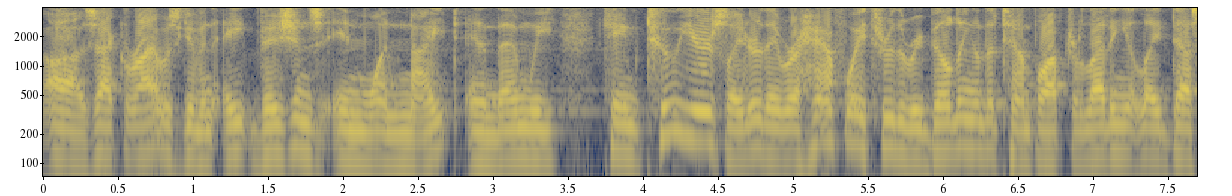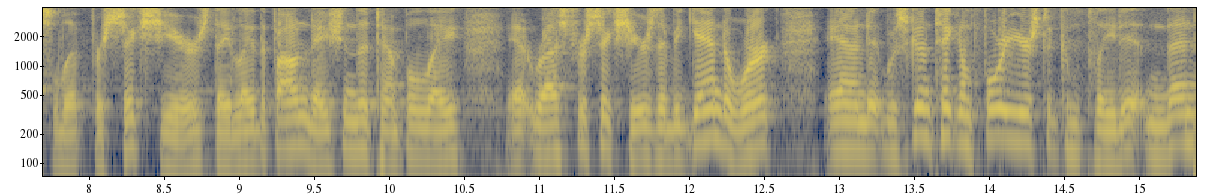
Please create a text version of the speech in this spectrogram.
uh, Zechariah was given eight visions in one night, and then we came two years later. They were halfway through the rebuilding of the temple after letting it lay desolate for six years. They laid the foundation, the temple lay at rest for six years. They began to work, and it was going to take them four years to complete it. And then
